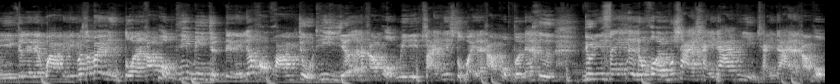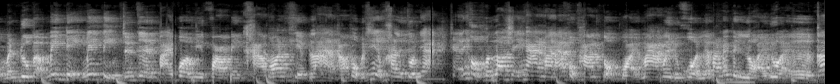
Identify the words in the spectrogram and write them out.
นี้ก็เลยเรียกว่าเป็นอีกว่าด้วยหนึ่งตัวนะครับผมที่มีจุดเด่นในเรื่องของความจุที่เยอะนะครับผมมีดีไซน์ที่สวยนะครับผมตัวนี้คือยูนิเซ็กเลยทุกคนผู้ชายใช้ได้ผู้หญิงใช้ได้นะครับผมมันดูแบบไม่เด็กไม่ติ่มจนเกิน มีความเป็นคาร์บอนเคปลาร์นะครับผมที่สำคัญเลยตัวเนี้ยจากที่ผมทดลองใช้งานมานะผมทำตกบ่อยมากเลยทุกคน แล้วมันไม่เป็นรอยด้วยเออก็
